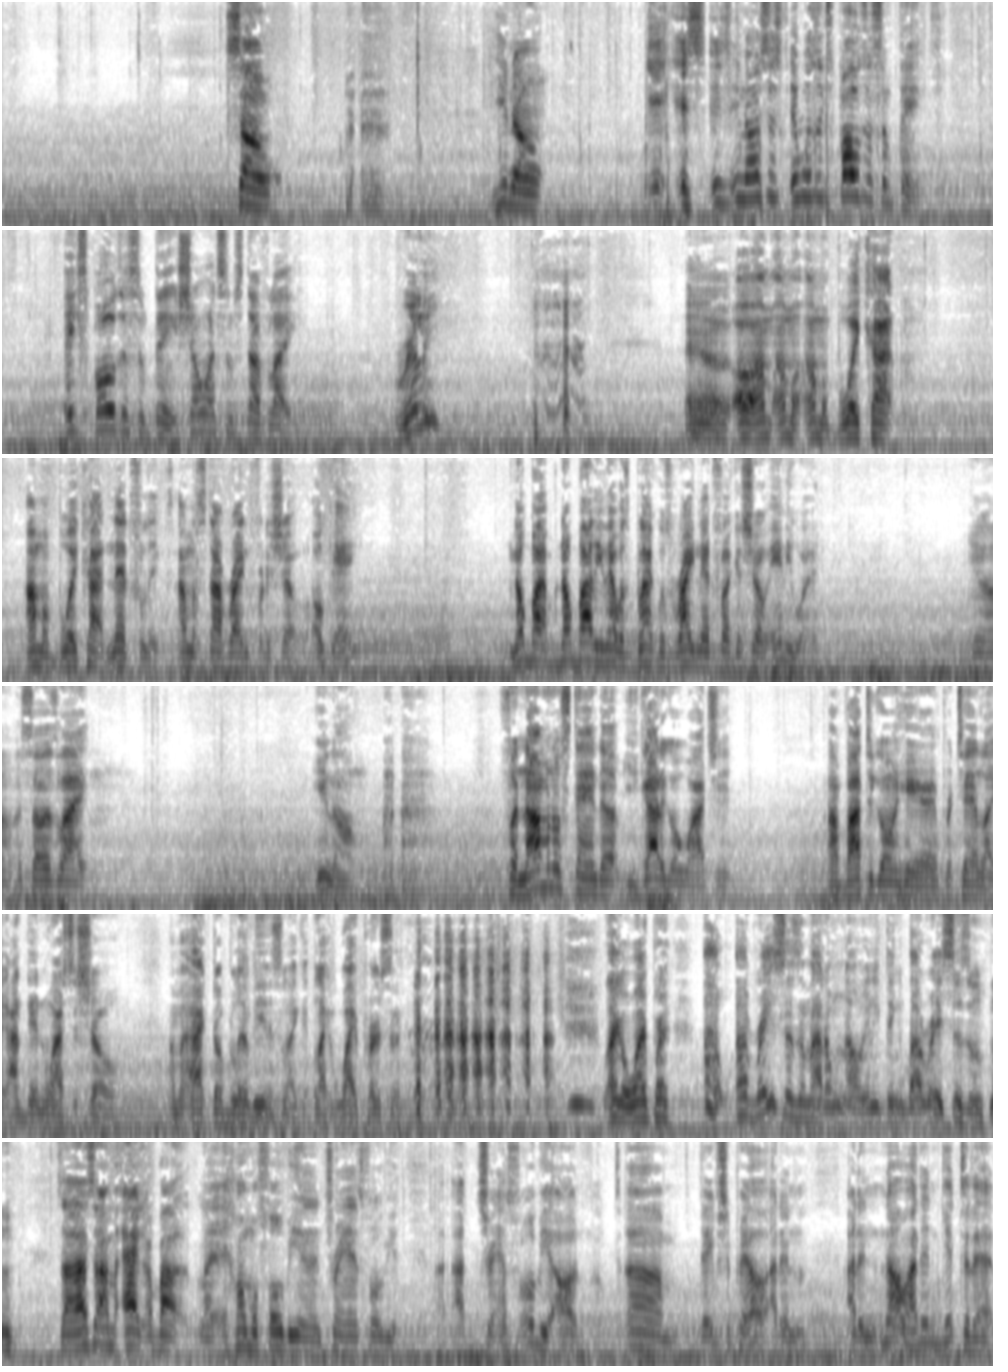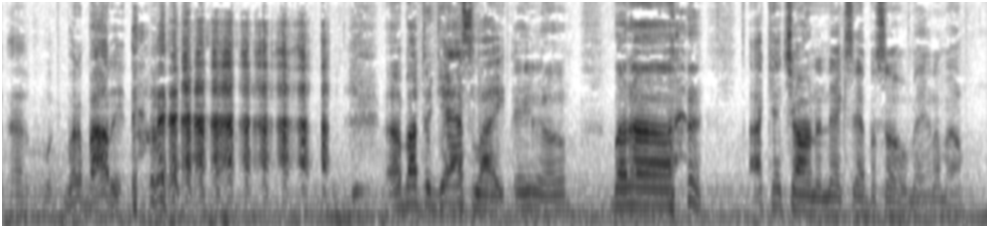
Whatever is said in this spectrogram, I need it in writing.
So, you know, it, it's, it's, you know it's just, it was exposing some things. Exposing some things, showing some stuff like, really? uh, oh, I'm I'm a I'm a boycott. I'm a boycott Netflix. I'm gonna stop writing for the show. Okay. Nobody nobody that was black was writing that fucking show anyway. You know, so it's like, you know, phenomenal stand up. You got to go watch it. I'm about to go in here and pretend like I didn't watch the show. I'm gonna act oblivious, like like a white person, like a white person. Uh, uh, racism. I don't know anything about racism, so that's how I'm act about like homophobia and transphobia. Uh, transphobia. Oh, um, Dave Chappelle. I didn't. I didn't know. I didn't get to that. Uh, what about it? about the gaslight, you know. But uh I'll catch y'all on the next episode, man. I'm out.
